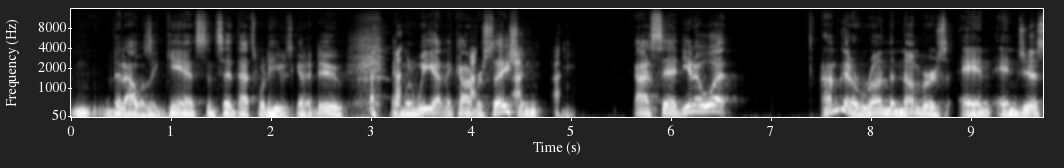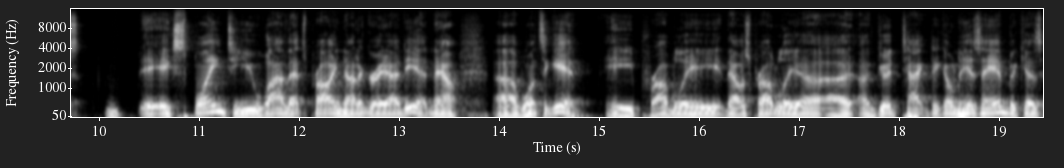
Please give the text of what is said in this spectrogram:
that I was against and said that's what he was going to do. And when we got in the conversation, I said, "You know what? I'm going to run the numbers and and just explain to you why that's probably not a great idea." Now, uh, once again, he probably that was probably a, a, a, good tactic on his hand because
